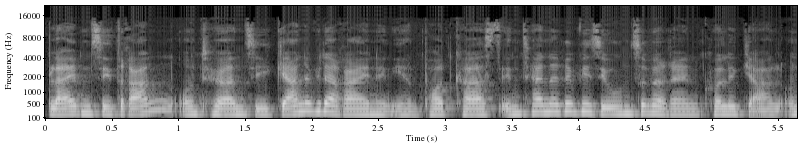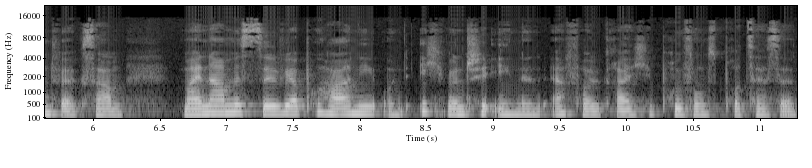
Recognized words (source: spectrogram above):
Bleiben Sie dran und hören Sie gerne wieder rein in Ihren Podcast Interne Revision souverän, kollegial und wirksam. Mein Name ist Silvia Puhani und ich wünsche Ihnen erfolgreiche Prüfungsprozesse.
